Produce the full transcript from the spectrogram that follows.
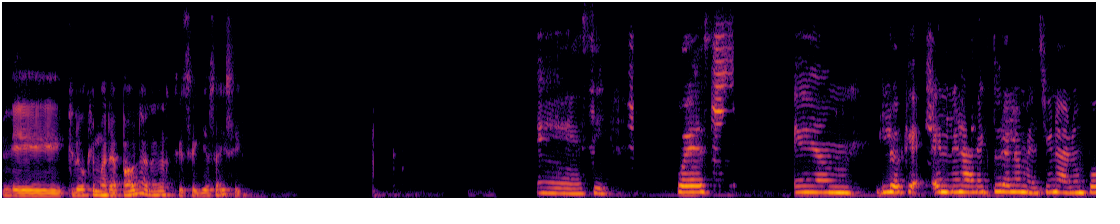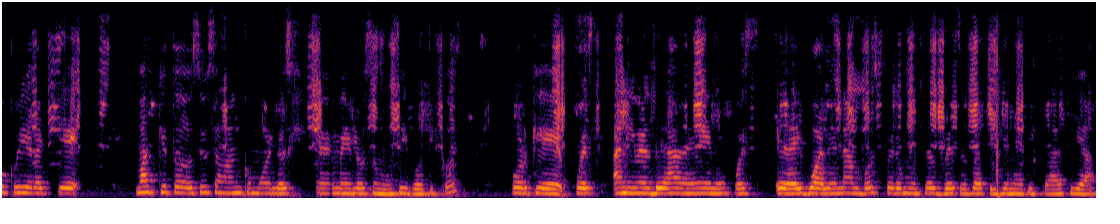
Eh, creo que María Paula era la que seguías ahí, sí. Eh, sí, pues em, lo que en la lectura lo mencionaron un poco y era que más que todo se usaban como los gemelos homocigóticos, porque pues a nivel de ADN pues era igual en ambos, pero muchas veces la epigenética hacía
